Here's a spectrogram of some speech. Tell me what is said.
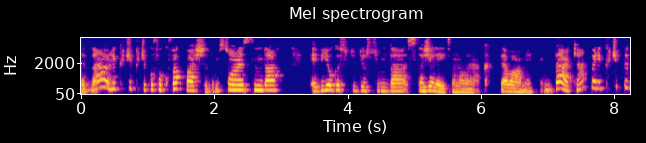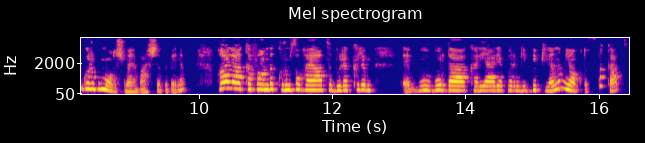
dediler. Öyle küçük küçük ufak ufak başladım. Sonrasında e, bir yoga stüdyosunda stajyer eğitmen olarak devam ettim derken böyle küçük bir grubum oluşmaya başladı benim. Hala kafamda kurumsal hayatı bırakırım, e, bu burada kariyer yaparım gibi bir planım yoktu. Fakat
